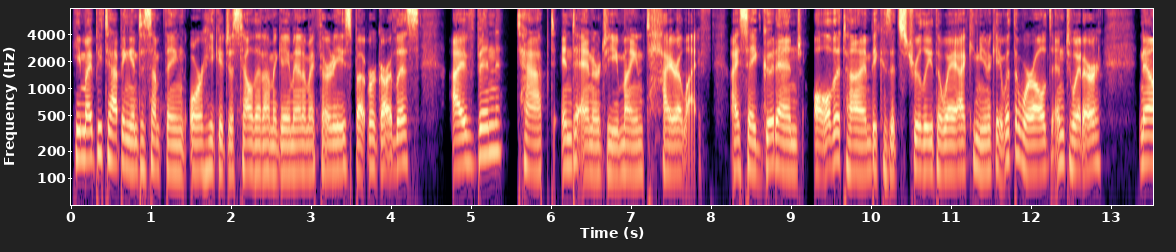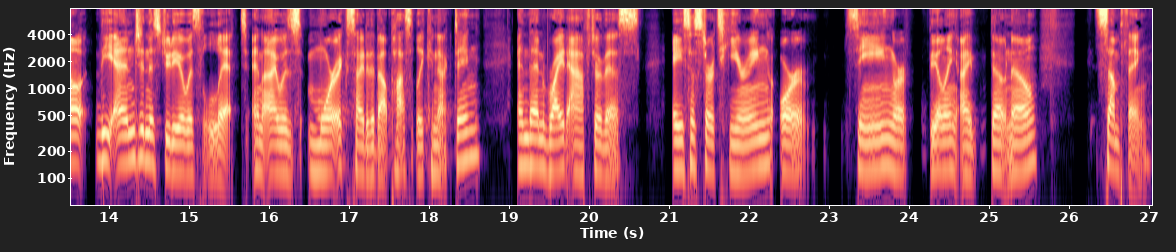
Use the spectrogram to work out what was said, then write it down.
he might be tapping into something, or he could just tell that I'm a gay man in my 30s. But regardless, I've been tapped into energy my entire life. I say good end all the time because it's truly the way I communicate with the world and Twitter. Now, the end in the studio was lit, and I was more excited about possibly connecting. And then right after this, Asa starts hearing or seeing or feeling, I don't know, something.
